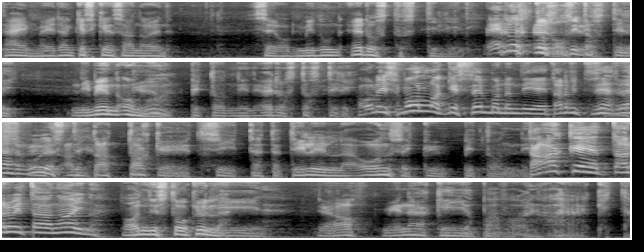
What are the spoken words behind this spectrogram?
Näin meidän kesken sanoen, se on minun edustustilini. Edustustili. Nimenomaan. Kymppitonnin edustustili. Olis mullakin semmonen, niin ei tarvitse Jos voit ryöstöjä. antaa takeet siitä, että tilillä on se kymppitonni. Takeet tarvitaan aina. Onnistuu kyllä. Niin. Joo, minäkin jopa voin harkita.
